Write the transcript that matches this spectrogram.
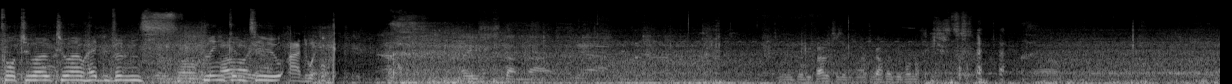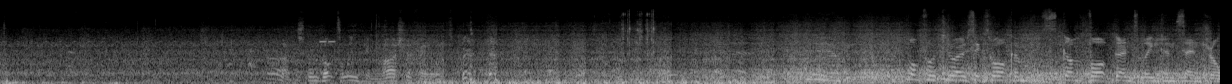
14220 heading from Lincoln to Adwick. oh, just one got to Lincoln via Sheffield. yeah. 14206 Walkham, Scunthorpe going to Lincoln Central.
